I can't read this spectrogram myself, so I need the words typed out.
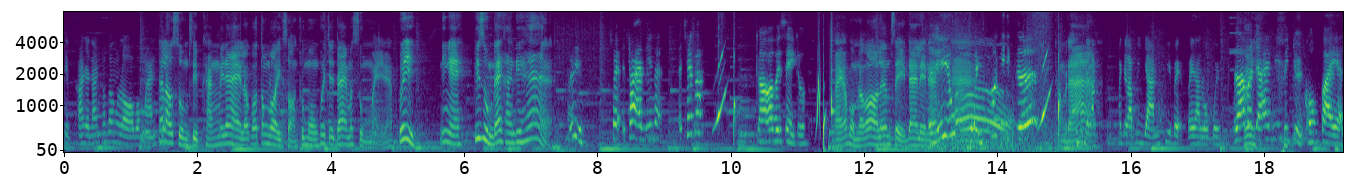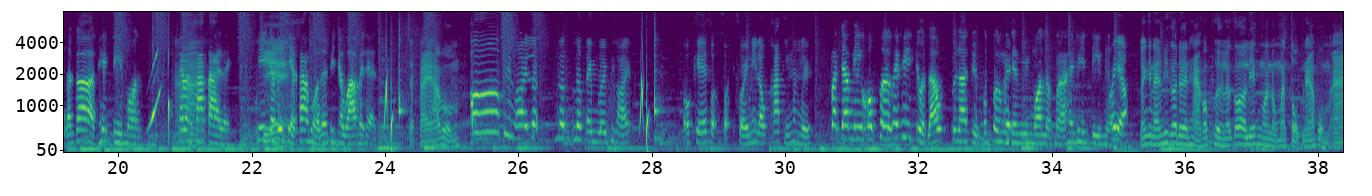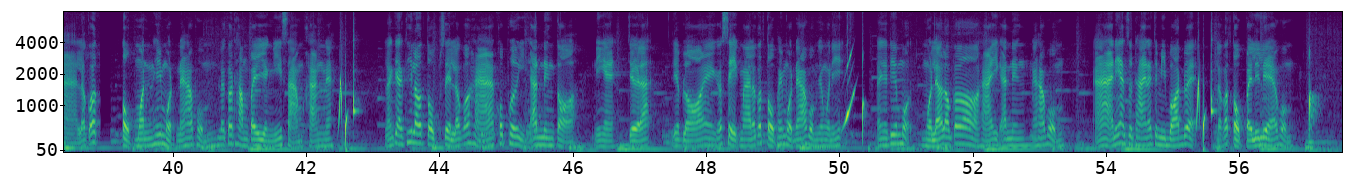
สิบครั้งจากนั้นก็ต้องรอประมาณ ถ้าเราสุ่ม 10 ครั้งไม่ได้เราก็ต้องรออีก 2 ชั่วโมงเพื่อจะได้มาสุ่มใหม่นะครับเฮ้ยนี่ไง พี่สุ่มได้ครั้งที่5เฮ้ยใช่ใช่อันนี้แหละใช่ปะ เราเอาไปเสกดูไปครับผมแล้วก็เริ่มเสกได้เลยนะเฮ้ยโอ้ยพูดดีเกินธรรมดา มันจะรับมันจะรับวิญญาณพี่ไปไปนรกเว้ยแล้วเฮ้มันยจะให้พี่ไปจุดโคมไฟอะแล้วก็เทคตีมอน ให้มันฆ่าตายเลยโอพี่เคจะไม่เสียค่าหัวเลยพี่จะว้าร์ปไปแทนจัดไปครับผม เออพี่ร้อยเลือดเลือดเลือดเต็มเลยพี่ร้อย โอเคสวยสวยสวยนี่เราฆ่าทิ้งมันเลย มันจะมีคบเพลิงให้พี่จุดแล้วเวลาจุดคบเพลิงมันจะมีมอนออกมาให้พี่ตีมอนเฮ้ยเดี๋ยวหลังจากนั้นพี่ก็เดินหาคบเพลิงแล้วก็เรียกมอนออกมาตบนะครับผมอ่า แล้วก็ ตบมอนให้หมดนะครับผมแล้วก็ทำไปอย่างนี้ 3 ครั้งนะ หลังจากที่เราตบเสร็จแล้วก็หาคบเพลิงอีกอันหนึงต่อนี่ไง เจอละเรียบร้อยก็เสกมาแล้วก็ตบให้หมดนะครับผมจังหวะนี้หลังจากที่หมดหมดแล้วเราก็หาอีกอันหนึงนะครับผมอ่าอันนี้อันสุดท้ายน่าจะมีบอสด้วย แล้วก็ตบไปเรื่อยๆครับผม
